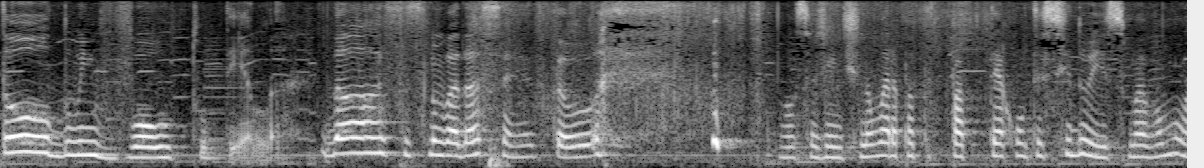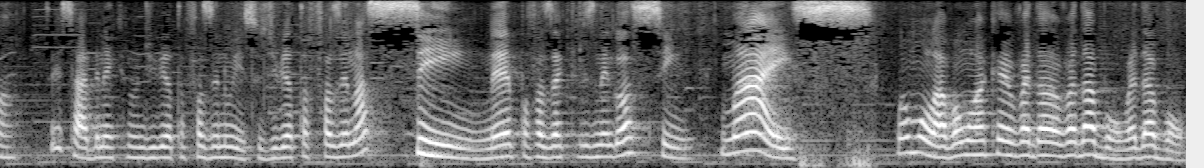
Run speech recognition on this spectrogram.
todo o envolto dela. Nossa, isso não vai dar certo. Nossa, gente, não era pra, ter acontecido isso, mas vamos lá. Vocês sabem, né, que não devia estar tá fazendo isso. Eu devia estar tá fazendo assim, né, pra fazer aqueles negocinhos. Mas, vamos lá, vamos lá que vai dar, vai dar bom, vai dar bom.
